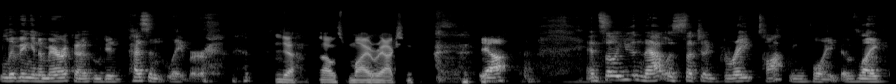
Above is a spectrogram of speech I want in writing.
living in America who did peasant labor. Yeah, that was my reaction. yeah, and so even that was such a great talking point of like.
